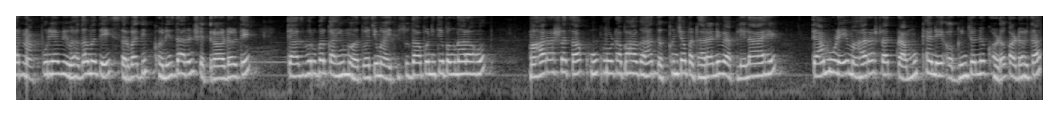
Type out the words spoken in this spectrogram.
तर नागपूर या विभागामध्ये सर्वाधिक खनिज धारण क्षेत्र आढळते. त्याचबरोबर काही महत्त्वाची माहितीसुद्धा आपण इथे बघणार आहोत. महाराष्ट्राचा खूप मोठा भाग हा दख्खनच्या पठाराने व्यापलेला आहे. त्यामुळे महाराष्ट्रात प्रामुख्याने अग्निजन्य खडक आढळतात.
